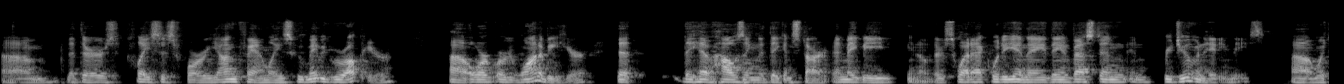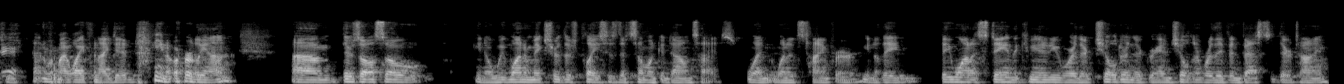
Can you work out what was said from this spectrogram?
Um, that there's places for young families who maybe grew up here uh, or, or want to be here that they have housing that they can start and maybe you know there's sweat equity and they they invest in in rejuvenating these uh, which is kind of what my wife and I did, you know, early on. Um, there's also, you know, we want to make sure there's places that someone can downsize when when it's time for, you know, they they want to stay in the community where their children, their grandchildren, where they've invested their time.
